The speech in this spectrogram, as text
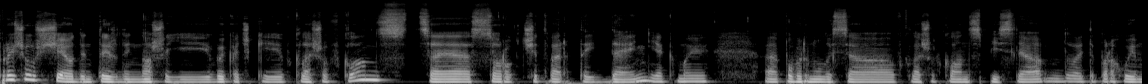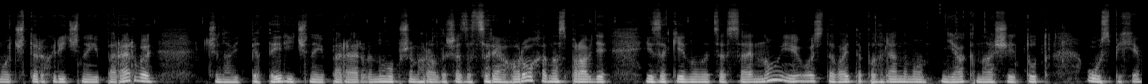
Пройшов ще один тиждень нашої викачки в Clash of Clans. Це 44-й день, як ми е, повернулися в Clash of Clans після, давайте порахуємо, 4-річної перерви, чи навіть 5-річної перерви. Ну, в общем, грали ще за царя Гороха насправді і закинули це все. Ну і ось давайте поглянемо, як наші тут успіхи.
